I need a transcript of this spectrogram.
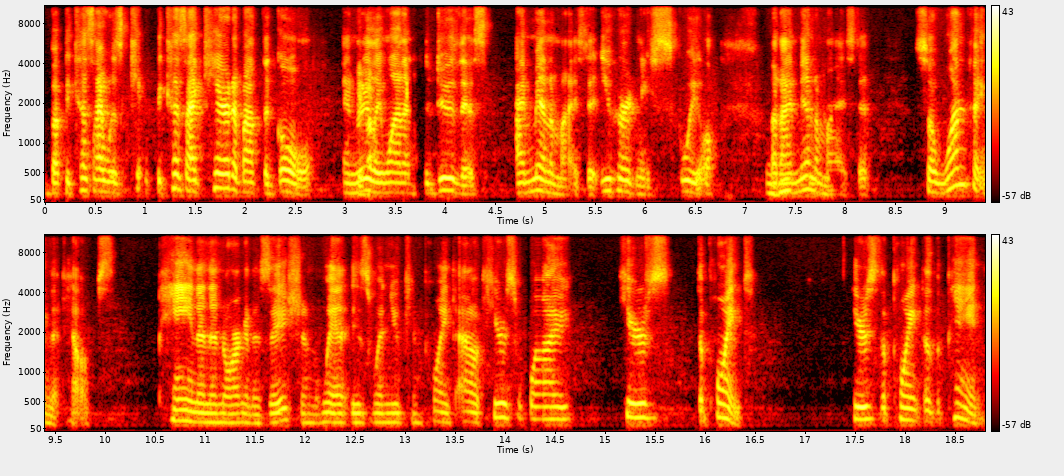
but because I was because I cared about the goal and really yeah. wanted to do this, I minimized it. You heard me squeal, but mm-hmm. I minimized it. So one thing that helps pain in an organization when, is when you can point out here's why, here's the point. here's the point of the pain.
